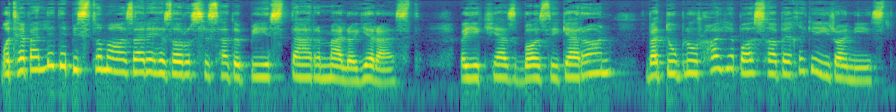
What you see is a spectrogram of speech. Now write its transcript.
متولد بیستم آذر 1320 در ملایر است و یکی از بازیگران و دوبلورهای با سابقه ایرانی است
